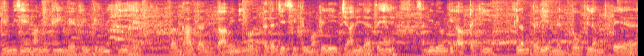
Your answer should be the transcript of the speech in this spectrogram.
हिंदी सिनेमा में कई बेहतरीन फ़िल्में की है। घातक दामिनी और गदर जैसी फ़िल्मों के लिए जाने जाते हैं। सनी देओल की अब तक की फ़िल्म करियर में दो फ़िल्म फेयर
